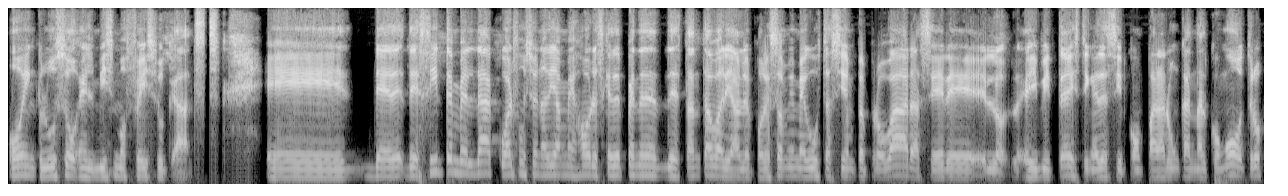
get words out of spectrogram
o incluso el mismo Facebook Ads. Eh, de, decirte en verdad cuál funcionaría mejor es que depende de, tanta variable. Por eso a mí me gusta siempre probar, hacer eh, A-B testing, es decir, comparar un canal con otro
